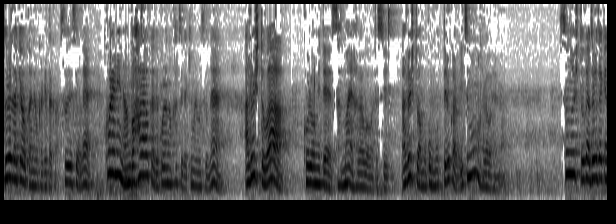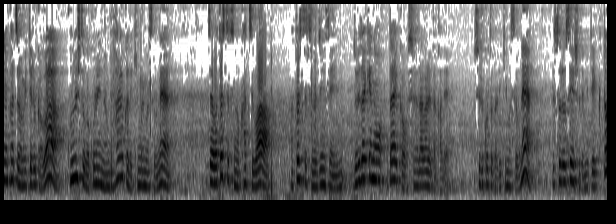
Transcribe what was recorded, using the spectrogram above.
どれだけお金をかけたか。そうですよね。これに何ぼ払うかでこれの価値が決まりますよね。ある人はこれを見て3万円払うわ私。ある人はもうこれ持ってるから1万も払わへんわその人がどれだけの価値を見てるかはこの人がこれに何ぼ払うかで決まりますよね。じゃあ私たちの価値は私たちの人生にどれだけの代価を支払われたかで知ることができますよね。それを聖書で見ていくと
